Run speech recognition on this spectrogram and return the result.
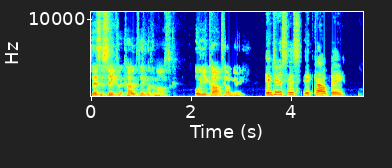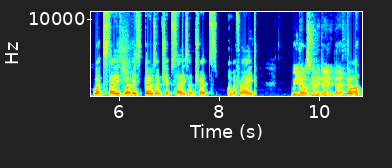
There's a secret code thing with the mask, or you can't tell me. It just is. It can't be. What stays? What is goes on trips stays on trips. I'm afraid. Well, you know what's coming, don't you, Beth? Go on.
